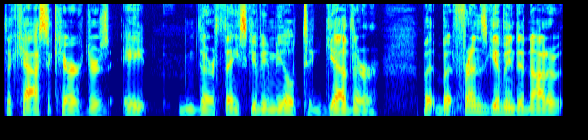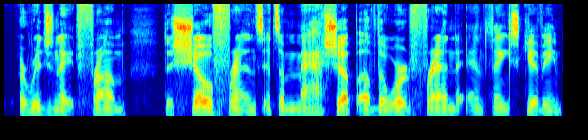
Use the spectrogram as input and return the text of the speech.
the cast of characters ate their Thanksgiving meal together. But but Friendsgiving did not originate from the show Friends. It's a mashup of the word friend and Thanksgiving.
